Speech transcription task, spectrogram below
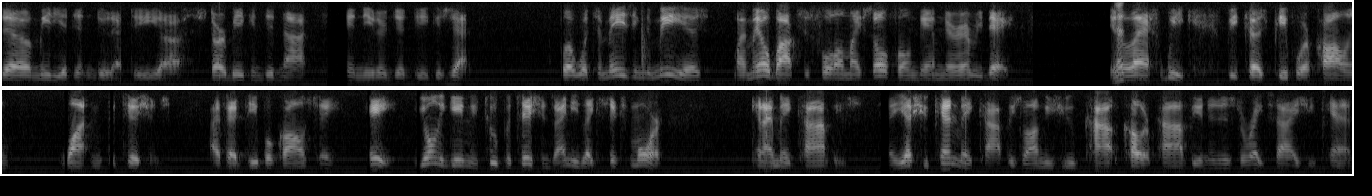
the media didn't do that. The uh, Star Beacon did not, and neither did the Gazette. But what's amazing to me is my mailbox is full on my cell phone damn near every day in the last week because people are calling wanting petitions. I've had people call and say, "Hey, you only gave me two petitions. I need like six more. Can I make copies?" And yes, you can make copies, as long as you co- color copy and it is the right size. You can.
